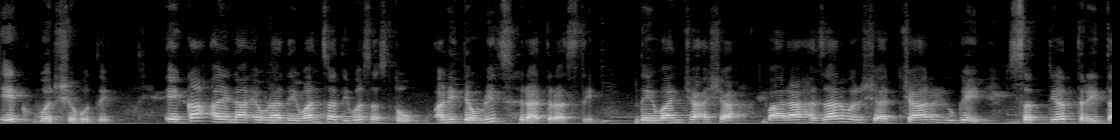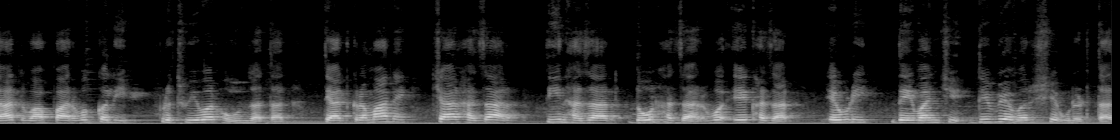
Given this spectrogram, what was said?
एक वर्ष होते. एका अयना एवढा देवांचा दिवस असतो आणि तेवढीच रात्र असते. देवांच्या अशा बारा हजार वर्षात चार युगे सत्य त्रेता द्वापार व कली पृथ्वीवर होऊन जातात. त्यात क्रमाने चार हजार तीन हजार दोन हजार व एक हजार एवढी देवांची दिव्य वर्षे उलटतात.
